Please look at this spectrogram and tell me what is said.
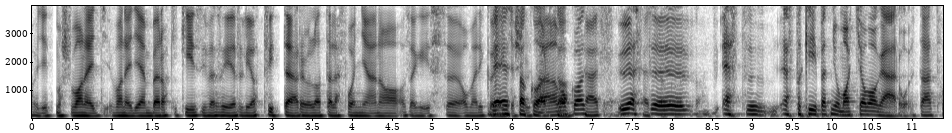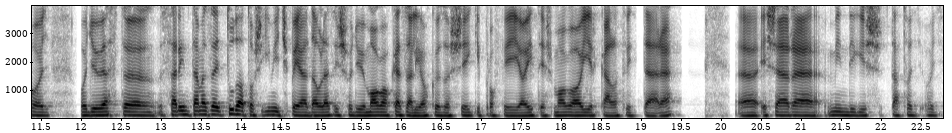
hogy itt most van egy, van egy ember, aki kézi vezérli a Twitterről a telefonján az egész amerikai De Egyesült ezt akarta, Államokat. Tehát ő ezt, ezt, ezt, ezt a képet nyomatja magáról. Tehát, hogy, hogy ő ezt szerintem ez egy tudatos image például ez is, hogy ő maga kezeli a közösségi profiljait, és maga írkál a Twitterre, és erre mindig is, tehát hogy, hogy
